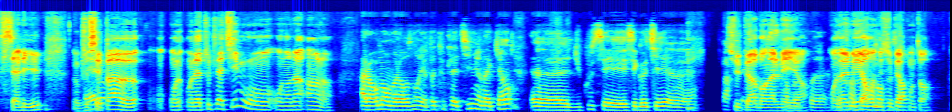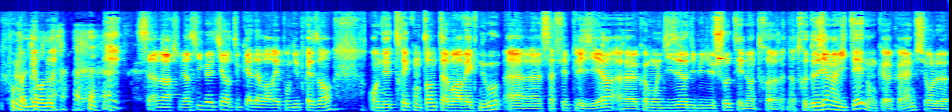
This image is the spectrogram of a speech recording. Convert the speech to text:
Salut. Donc je sais pas, euh, on, a toute la team ou on, en a un là? Alors non, malheureusement il n'y a pas toute la team, il y en a qu'un. du coup c'est Gauthier. Super, on a le meilleur. on a le meilleur, on est super content. Faut pas le dire aux autres. ça marche. Merci Gauthier en tout cas d'avoir répondu présent. On est très content de t'avoir avec nous. Euh, ça fait plaisir. Euh, comme on le disait au début du show, tu es notre notre deuxième invité, donc euh, quand même sur le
